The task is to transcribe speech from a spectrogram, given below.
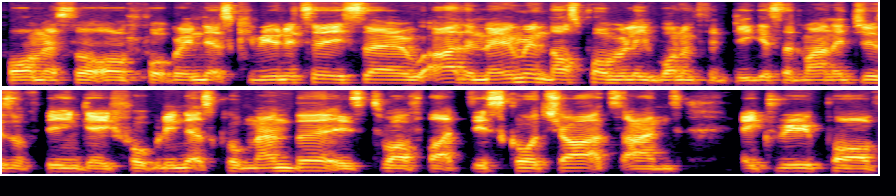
from a sort of football index community. So at the moment, that's probably one of the biggest advantages of being a football index club member is to have that Discord chat and a group of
